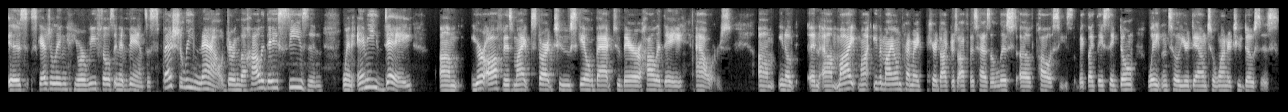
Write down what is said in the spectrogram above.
is scheduling your refills in advance, especially now during the holiday season when any day um, your office might start to scale back to their holiday hours. Um, you know, and um, my my even my own primary care doctor's office has a list of policies. Like they say, don't wait until you're down to one or two doses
